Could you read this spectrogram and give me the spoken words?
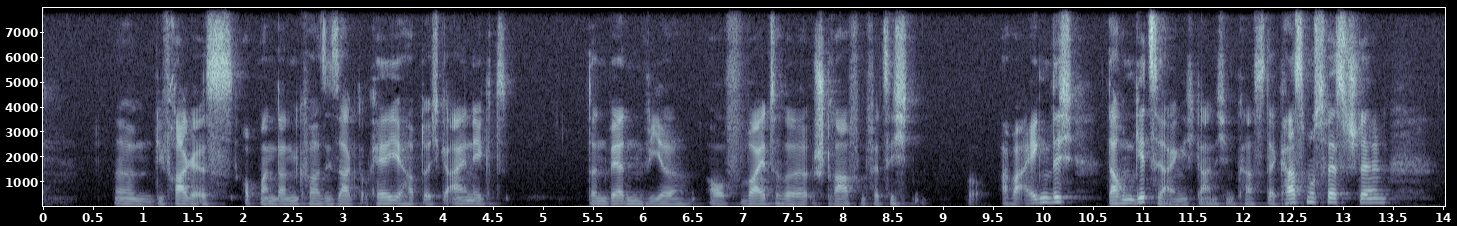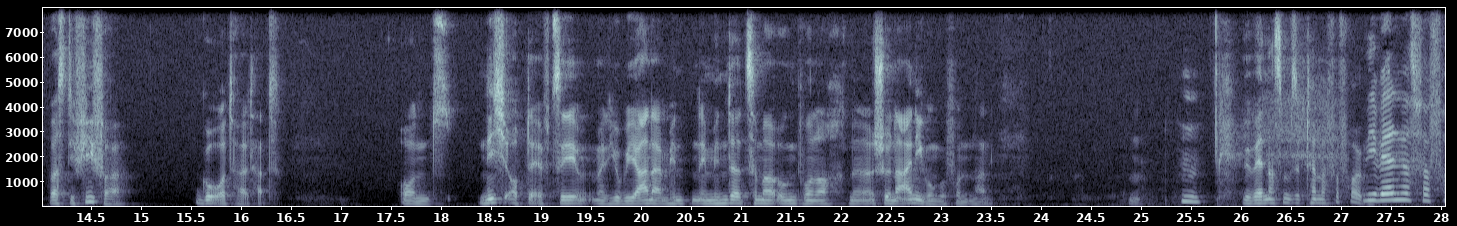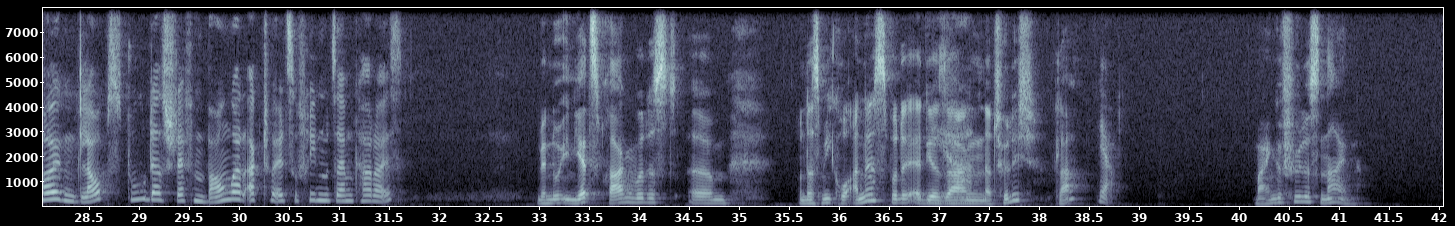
Ähm, die Frage ist, ob man dann quasi sagt, okay, ihr habt euch geeinigt, dann werden wir auf weitere Strafen verzichten. So. Aber eigentlich, darum geht's ja eigentlich gar nicht im Kass. Der Kass muss feststellen, was die FIFA geurteilt hat. Und nicht, ob der FC mit Ljubljana im, Hinten, im Hinterzimmer irgendwo noch eine schöne Einigung gefunden hat. Hm. Wir werden das im September verfolgen. Wir werden das verfolgen. Glaubst du, dass Steffen Baumgart aktuell zufrieden mit seinem Kader ist? Wenn du ihn jetzt fragen würdest ähm, und das Mikro an ist, würde er dir Ja. sagen, natürlich, klar. Ja. Mein Gefühl ist nein.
